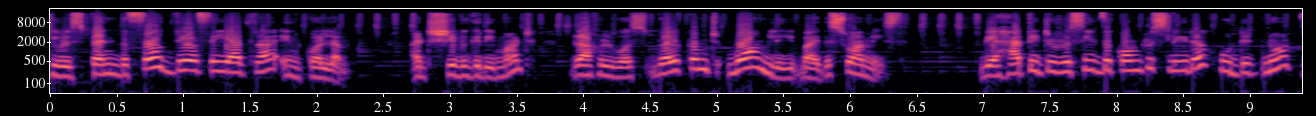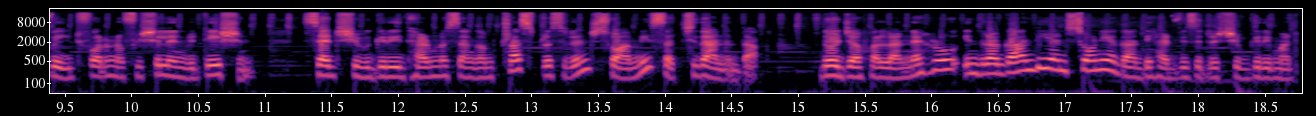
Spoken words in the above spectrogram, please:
He will spend the fourth day of the yatra in Kollam. At Shivagiri Mutt, Rahul was welcomed warmly by the Swamis. We are happy to receive the Congress leader who did not wait for an official invitation, said Shivagiri Dharma Sangam Trust President Swami Sachidananda. Though Jawaharlal Nehru, Indira Gandhi, and Sonia Gandhi had visited Shivagiri Mutt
